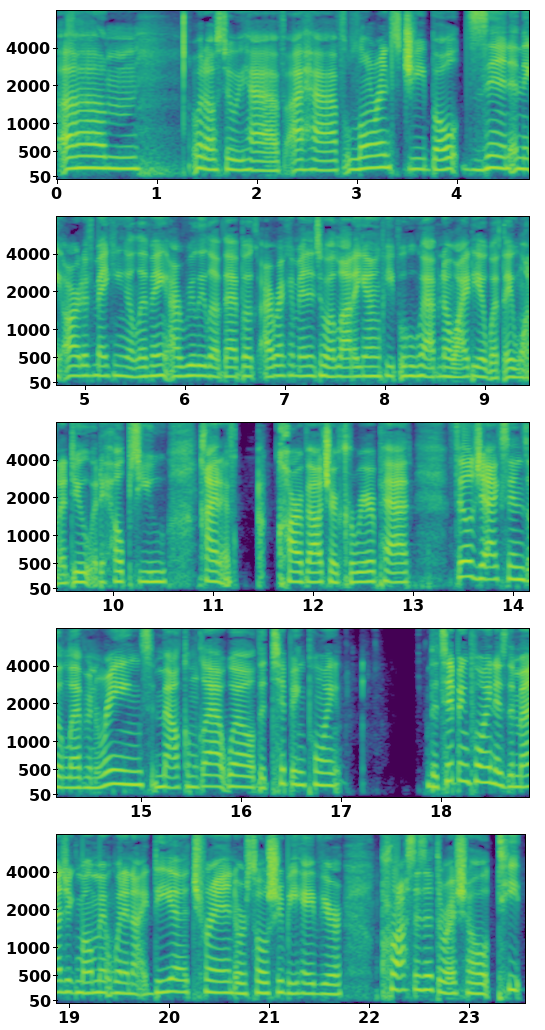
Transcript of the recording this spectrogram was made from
Um, what else do we have? I have Laurence G. Boldt, Zen and the Art of Making a Living. I really love that book. I recommend it to a lot of young people who have no idea what they want to do. It helps you kind of carve out your career path. Phil Jackson's 11 Rings, Malcolm Gladwell, The Tipping Point. The tipping point is the magic moment when an idea, trend, or social behavior crosses a threshold, t-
